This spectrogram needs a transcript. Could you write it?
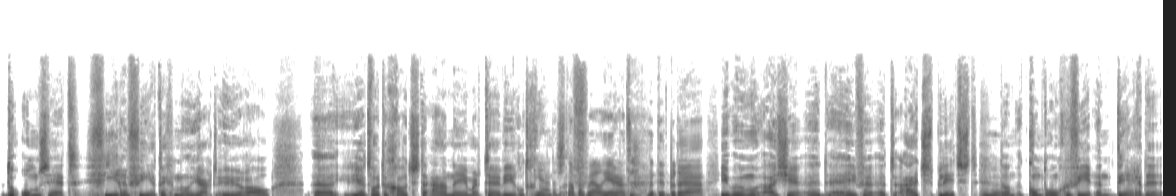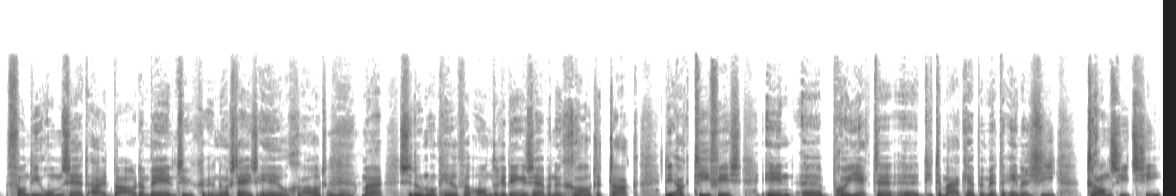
De omzet 44 miljard euro. het wordt de grootste aannemer ter wereld genoemd. Ja, dat snap ik wel. Ja, dit bedrag. Ja, je, als je even het uitsplitst, mm -hmm. dan komt ongeveer een derde van die omzet uitbouwen. Dan ben je natuurlijk nog steeds heel groot. Mm -hmm. Maar ze doen ook heel veel andere dingen. Ze hebben een grote tak die actief is in projecten uh, die te maken hebben met de energietransitie.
